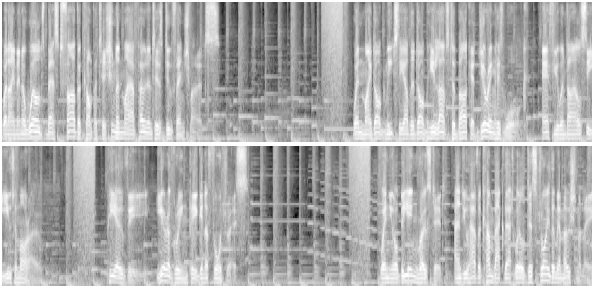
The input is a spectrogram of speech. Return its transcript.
When I'm in a world's best father competition and my opponent is Doofenshmirtz. When my dog meets the other dog he loves to bark at during his walk. F you and I'll see you tomorrow. POV, you're a green pig in a fortress. When you're being roasted and you have a comeback that will destroy them emotionally,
